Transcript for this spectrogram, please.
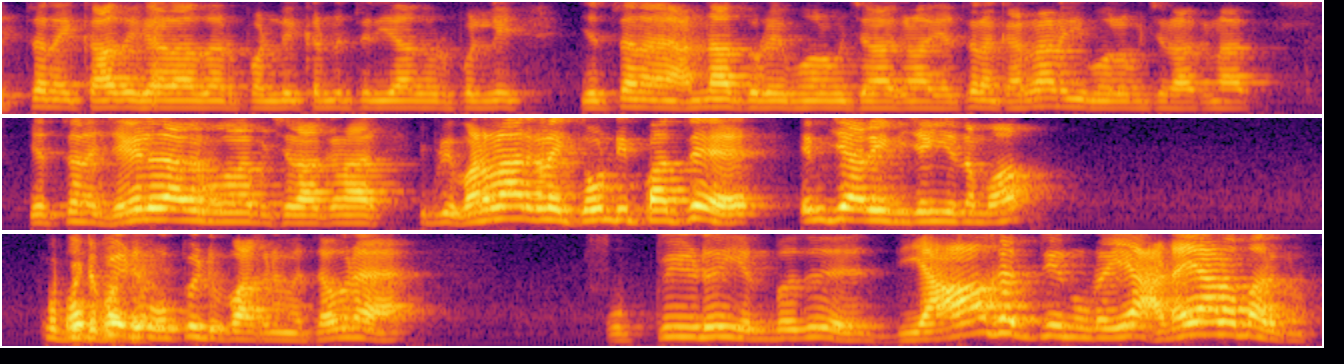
எத்தனை காது கேளாதார் பள்ளி கண்ணு தெரியாதவர் பள்ளி எத்தனை அண்ணாதுரை முதலமைச்சர் ஆக்கினார் எத்தனை கருணாநிதி முதலமைச்சர் ஆக்கினார் எத்தனை ஜெயலலிதாவை முதலமைச்சர் ஆக்கினார் இப்படி வரலாறுகளை தோண்டி பார்த்து எம்ஜிஆரை விஜய் நம்ம ஒப்பிட்டு ஒப்பீடு பார்க்கணும். ஒப்பிட்டு பார்க்கணுமே தவிர ஒப்பீடு என்பது தியாகத்தினுடைய அடையாளமா இருக்கணும்?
